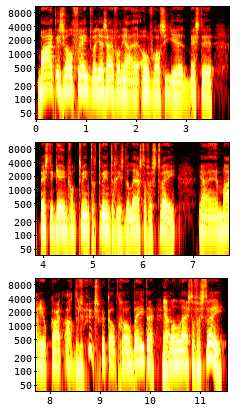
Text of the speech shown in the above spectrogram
Maar het is wel vreemd wat jij zei van ja, eh, overal zie je het beste, beste game van 2020 is The Last of Us 2. Ja, en Mario Kart 8 Deluxe verkoopt gewoon beter Ja. dan The Last of Us 2.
